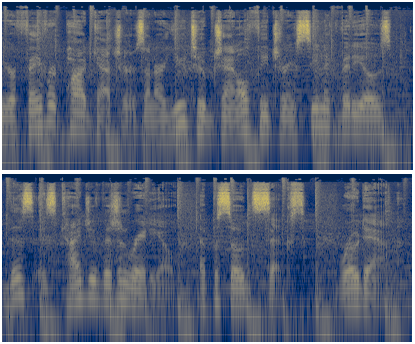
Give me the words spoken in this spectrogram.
your favorite podcatchers and our YouTube channel featuring scenic videos, this is Kaiju Vision Radio, Episode 6 Rodan.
